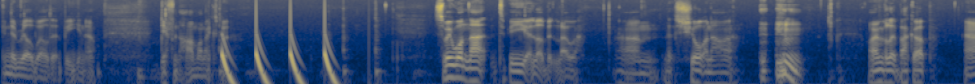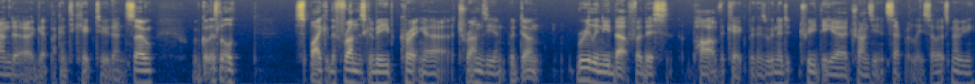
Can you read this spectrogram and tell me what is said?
in the real world it'd be, you know, different harmonics. So we want that to be a little bit lower. Um, let's shorten our our envelope back up and uh, get back into kick two then. So we've got this little spike at the front that's going to be creating a, a, transient. We don't really need that for this part of the kick because we're going to treat the uh, transient separately. So let's maybe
